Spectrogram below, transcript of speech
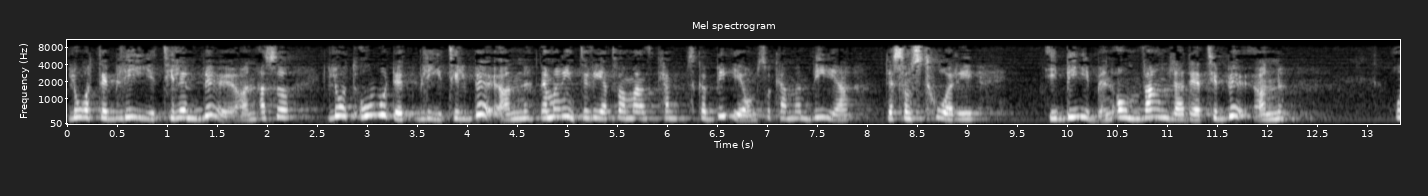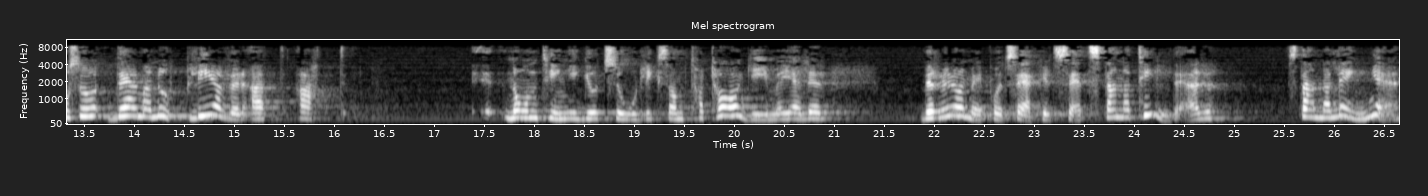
låt det bli till en bön. Alltså, låt ordet bli till bön. När man inte vet vad man kan, ska be om så kan man be det som står i, i Bibeln, omvandla det till bön. Och så där man upplever att, att eh, någonting i Guds ord liksom tar tag i mig eller berör mig på ett särskilt sätt, stanna till där. Stanna länge.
